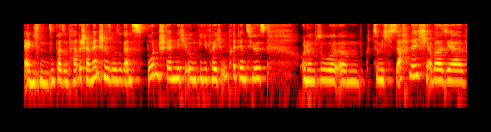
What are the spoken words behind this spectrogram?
eigentlich ein super sympathischer Mensch, so, so ganz bodenständig, irgendwie völlig unprätentiös und so ähm, ziemlich sachlich, aber sehr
